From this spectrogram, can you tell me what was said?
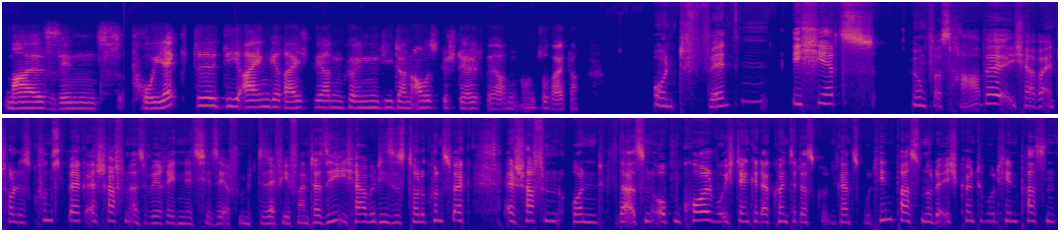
mal sind's Projekte, die eingereicht werden können, die dann ausgestellt werden und so weiter. Und wenn ich jetzt irgendwas habe ich habe ein tolles Kunstwerk erschaffen, also wir reden jetzt hier sehr mit sehr viel Fantasie. Ich habe dieses tolle Kunstwerk erschaffen und da ist ein Open Call, wo ich denke, da könnte das ganz gut hinpassen oder ich könnte gut hinpassen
